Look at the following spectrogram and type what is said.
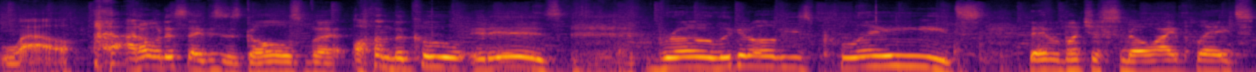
Wow. I don't want to say this is goals, but on the cool, it is. Bro, look at all these plates. They have a bunch of Snow White plates.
